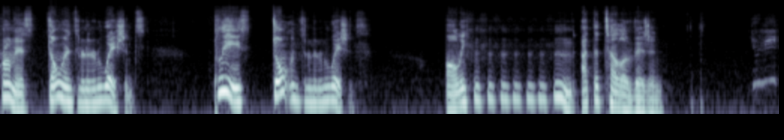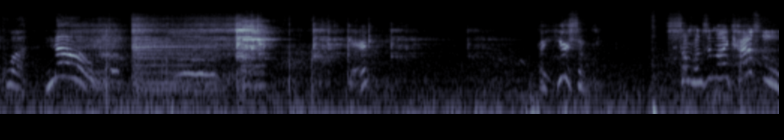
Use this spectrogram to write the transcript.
promise, don't answer the renovations. Please, don't answer the renovations. Only at the television. Uniqua, no! I hear something. Someone's in my castle!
